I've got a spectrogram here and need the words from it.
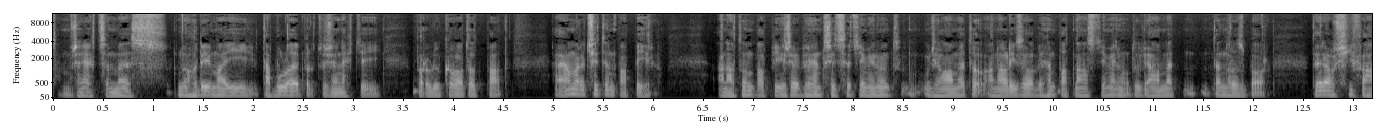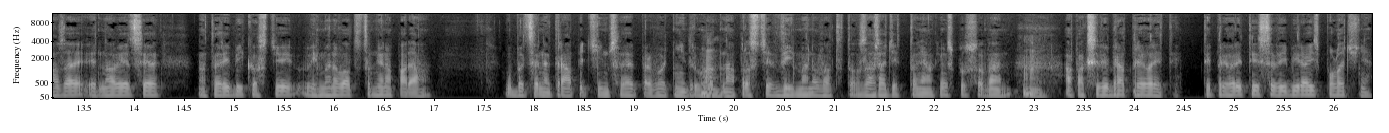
samozřejmě chceme, mnohdy mají tabule, protože nechtějí produkovat odpad. A já mám radši ten papír. A na tom papíře během 30 minut uděláme to analýzu a během 15 minut uděláme ten rozbor. To je další fáze. Jedna věc je na té rybí kosti vyjmenovat, co mě napadá. Vůbec se netrápit tím, co je prvotní, druhotná, hmm. prostě vyjmenovat to, zařadit to nějakým způsobem hmm. a pak si vybrat priority. Ty priority se vybírají společně.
